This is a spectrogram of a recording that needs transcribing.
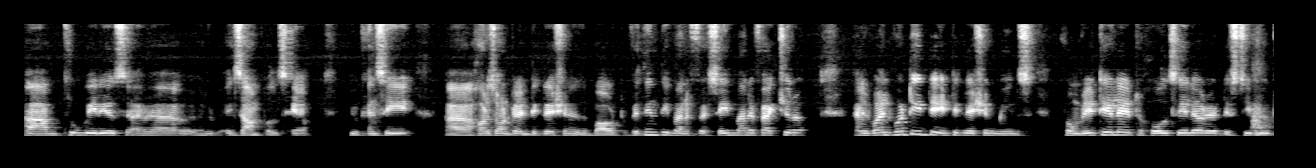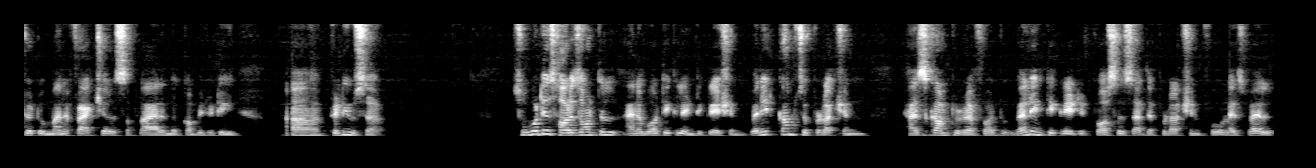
um, through various uh, examples here. You can see uh, horizontal integration is about within the manuf same manufacturer, and while vertical integration means from retailer to wholesaler, distributor to manufacturer, supplier, and the commodity uh, producer. So what is horizontal and a vertical integration? When it comes to production, has come to refer to well-integrated process at the production floor as well.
